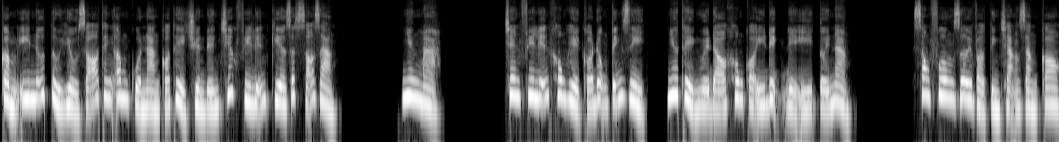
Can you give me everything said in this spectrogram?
Cẩm y nữ tử hiểu rõ thanh âm của nàng có thể truyền đến chiếc phi liễn kia rất rõ ràng. Nhưng mà, trên phi liễn không hề có động tĩnh gì, như thể người đó không có ý định để ý tới nàng. Song phương rơi vào tình trạng rằng co.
